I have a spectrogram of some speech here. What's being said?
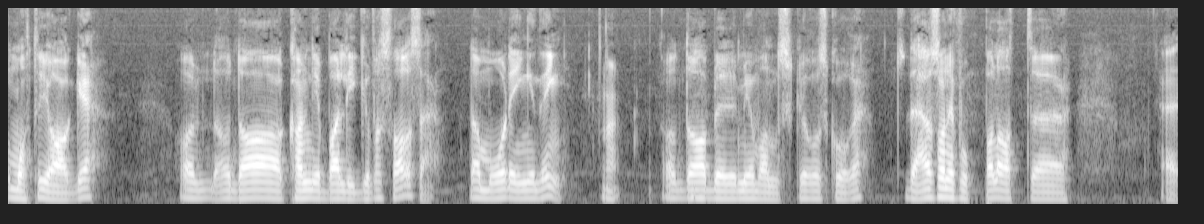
og måtte jage. Og, og da kan de bare ligge og forsvare seg. Da må det ingenting. Nei. Og da blir det mye vanskeligere å skåre. Så det er jo sånn i fotball at eh,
